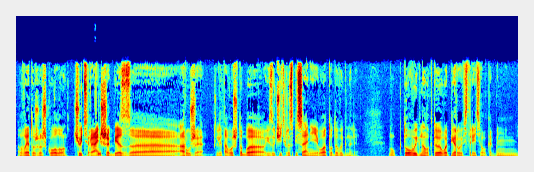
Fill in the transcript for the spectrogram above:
в эту же школу чуть раньше, без э, оружия, для того, чтобы изучить расписание. Его оттуда выгнали. Ну, кто выгнал, кто его первый встретил, как бы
